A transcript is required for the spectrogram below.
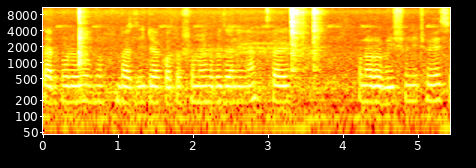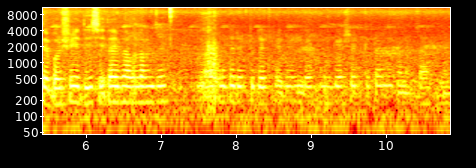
তারপরেও ভাজিটা কত সময় হবে জানি না, প্রায় পনেরো বিশ মিনিট হয়েছে বসিয়ে দিয়েছি, তাই ভাবলাম যে আপনাদের একটু দেখিয়ে দিন, দেখুন গ্যাসের টোটালি কোনো চাপ নেই।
